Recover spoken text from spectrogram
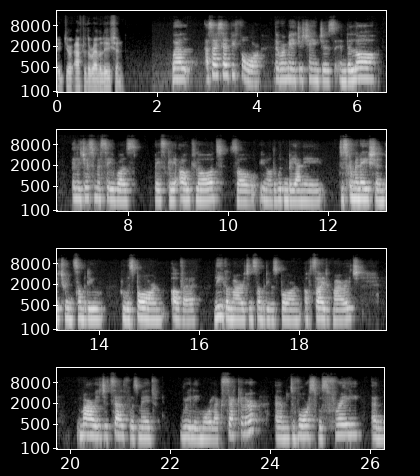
uh, after the revolution? Well, as I said before, there were major changes in the law. Illegitimacy was basically outlawed. So, you know, there wouldn't be any discrimination between somebody who, was born of a legal marriage and somebody who was born outside of marriage. Marriage itself was made really more like secular. Um, divorce was free and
